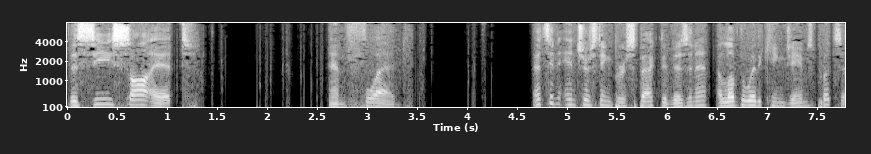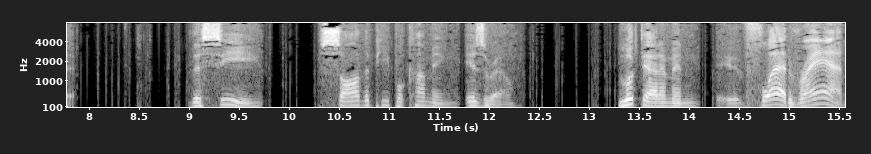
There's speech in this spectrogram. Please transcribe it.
The sea saw it and fled. That's an interesting perspective, isn't it? I love the way the King James puts it. The sea saw the people coming, Israel, looked at him and fled, ran.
